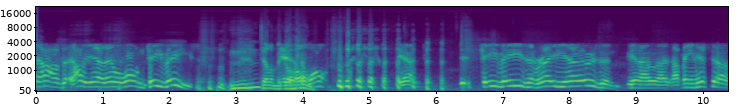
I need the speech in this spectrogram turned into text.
oh, oh yeah, they were wanting TVs. Tell them to yeah, go they home. want- yeah, TVs and radios, and you know, uh, I mean, it's uh,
